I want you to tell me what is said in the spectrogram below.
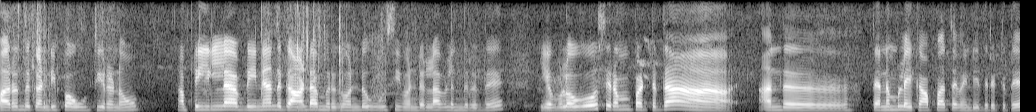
மருந்து கண்டிப்பாக ஊற்றிடணும் அப்படி இல்லை அப்படின்னா அந்த காண்டாமிருகம் வண்டு ஊசி வண்டெல்லாம் விழுந்துருது. எவ்வளவோ சிரமப்பட்டு தான் அந்த தென்னம்பிள்ளை காப்பாற்ற வேண்டியது இருக்குது.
